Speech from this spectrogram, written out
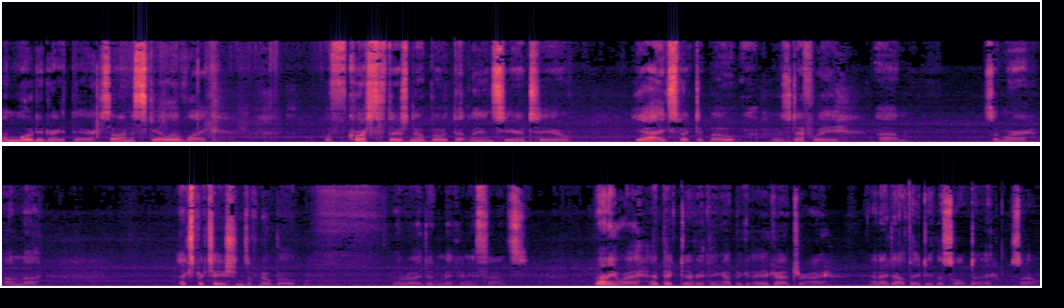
unloaded right there. So on a scale of like, of course there's no boat that lands here to, yeah, I expect a boat. It was definitely um, somewhere on the expectations of no boat. That really didn't make any sense. But anyway, I picked everything up. It got dry. And I doubt they do this all day. So,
